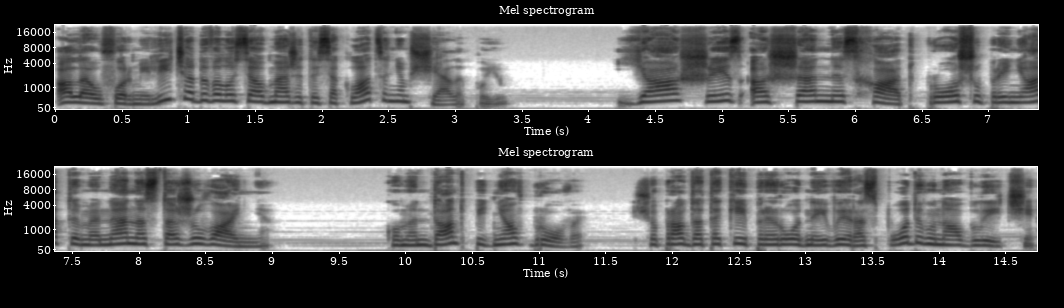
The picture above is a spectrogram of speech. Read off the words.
Але у формі ліча довелося обмежитися клацанням щелепою. Я шиз Ашенне з хат, прошу прийняти мене на стажування. Комендант підняв брови. Щоправда, такий природний вираз подиву на обличчі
